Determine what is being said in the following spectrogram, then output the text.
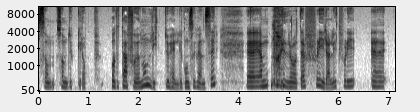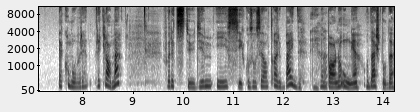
som, som dukker opp. Og dette her får jo noen litt uheldige konsekvenser. Eh, jeg må innrømme at jeg flira litt, fordi eh, jeg kom over en reklame for et studium i psykososialt arbeid med barn og unge. Og der sto det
